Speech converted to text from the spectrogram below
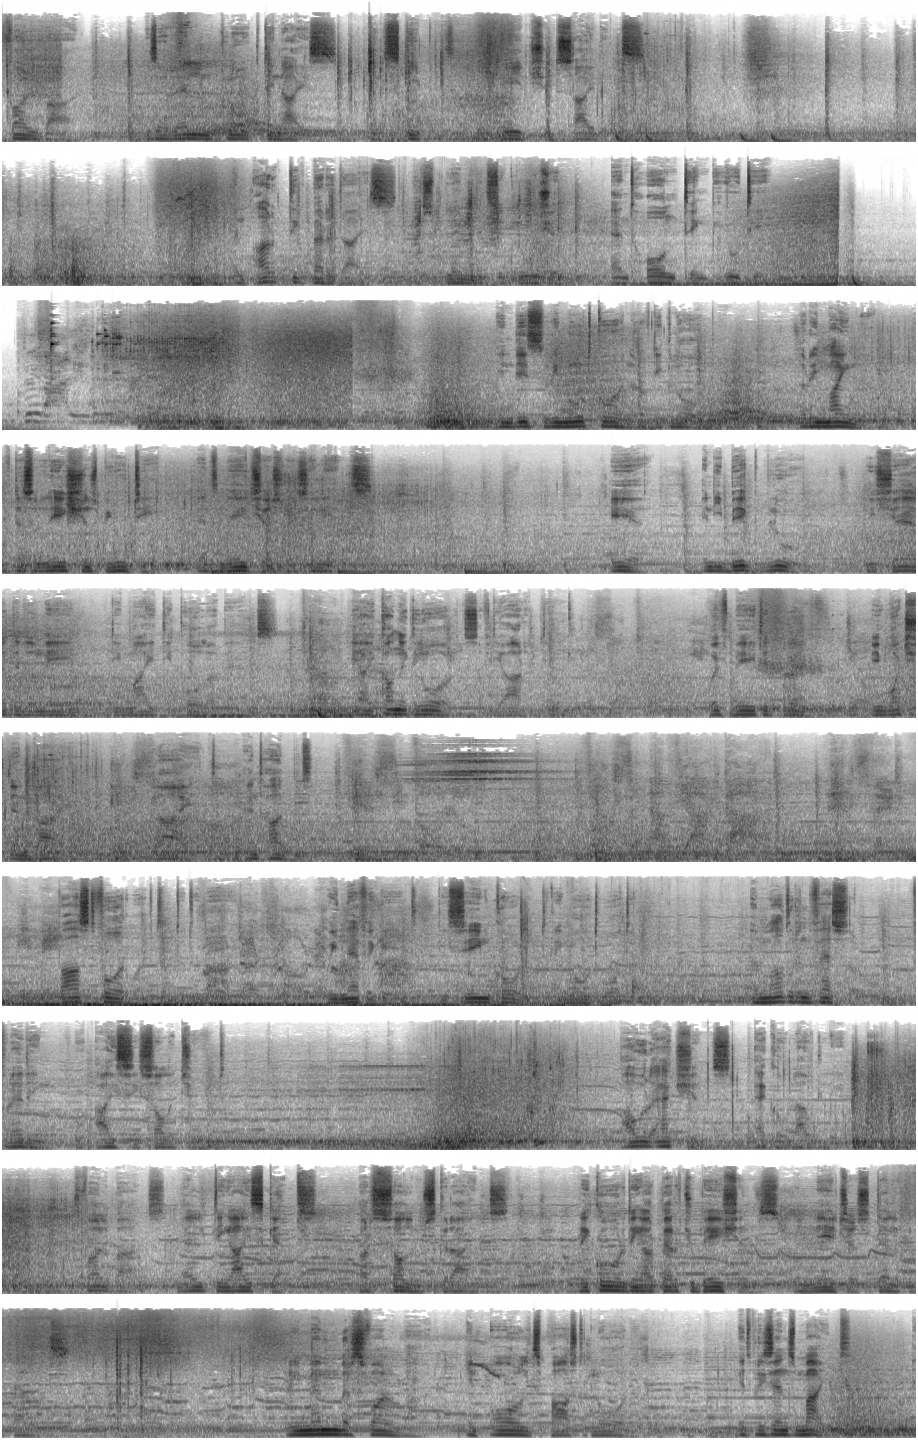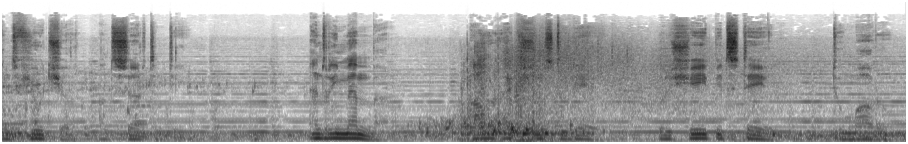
Svalbard is a realm cloaked in ice and steeped in ancient silence. An Arctic paradise of splendid seclusion and haunting beauty. In this remote corner of the globe, a reminder desolation's beauty and nature's resilience. Here, in the big blue, we share the domain of the mighty polar bears, the iconic lords of the Arctic. With bated breath, we watch them dive, glide, and hunt. Fast forward we navigate the same cold, remote water. A modern vessel threading through icy solitude. Our actions echo loudly. Svalbard's melting ice caps are solemn scribes, recording our perturbations on nature's delicate balance. Remember Svalbard in all its past glory. It presents might and future uncertainty. And remember, our actions today will shape its tale tomorrow.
